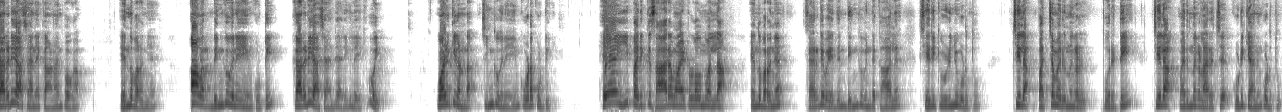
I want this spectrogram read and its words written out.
കരടി ആശാനെ കാണാൻ പോകാം. എന്ന് പറഞ്ഞ് അവർ ഡിങ്കുവിനെയും കൂട്ടി കരടി ആശാന്റെ അരികിലേക്ക് പോയി. വഴിക്ക് കണ്ട ചിങ്കുവിനെയും കൂടെ കൂട്ടി. ഏ ഈ പരിക്ക് സാരമായിട്ടുള്ളതൊന്നുമല്ല എന്ന് പറഞ്ഞ് കരടി വൈദ്യൻ ഡിങ്കുവിന്റെ കാൽ ശരിക്ക് ഉഴിഞ്ഞുകൊടുത്തു ചില പച്ചമരുന്നുകൾ പുരട്ടി ചില മരുന്നുകൾ അരച്ച് കുടിക്കാനും കൊടുത്തു.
